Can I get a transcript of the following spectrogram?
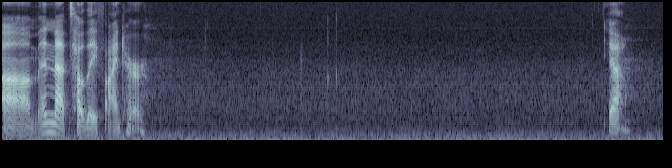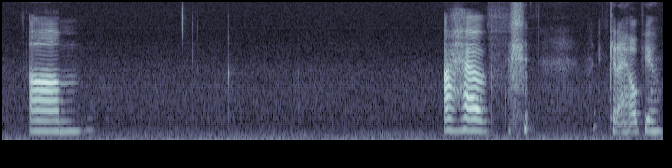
um, and that's how they find her. Yeah. Um. I have Can I help you?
